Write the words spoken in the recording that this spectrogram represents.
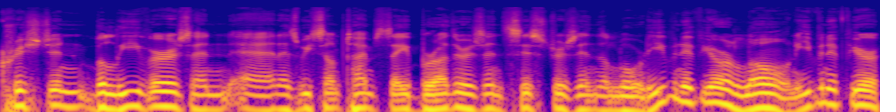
Christian believers and, and as we sometimes say, brothers and sisters in the Lord, even if you're alone, even if you're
